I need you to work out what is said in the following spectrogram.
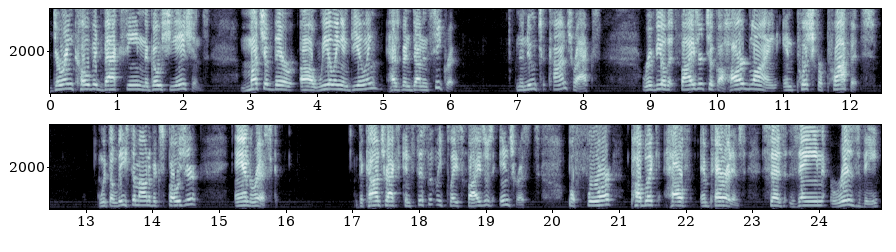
during COVID vaccine negotiations. Much of their uh, wheeling and dealing has been done in secret. The new t- contracts reveal that Pfizer took a hard line in push for profits with the least amount of exposure and risk. The contracts consistently place Pfizer's interests before public health imperatives, says Zain Rizvi,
